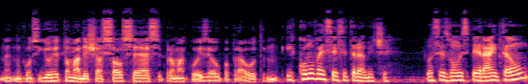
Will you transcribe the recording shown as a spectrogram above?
Né? Não conseguiu retomar, deixar só o CS para uma coisa e a UPA para outra. Né? E como vai ser esse trâmite? Vocês vão esperar, então,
